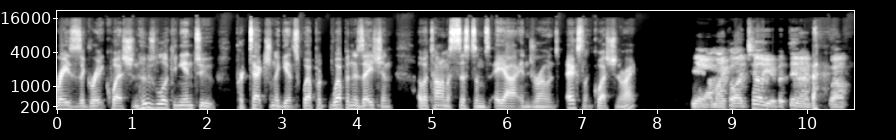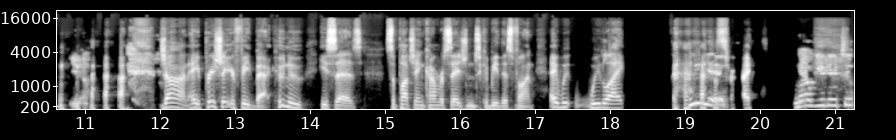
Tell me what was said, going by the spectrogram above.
raises a great question. Who's looking into protection against weapon, weaponization of autonomous systems, AI, and drones? Excellent question, right? Yeah, Michael. I'd tell you, but then I. Well, you know. John, hey, appreciate your feedback. Who knew? He says supply chain conversations could be this fun. Hey, we we like. We did. That's right. Now you do too.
